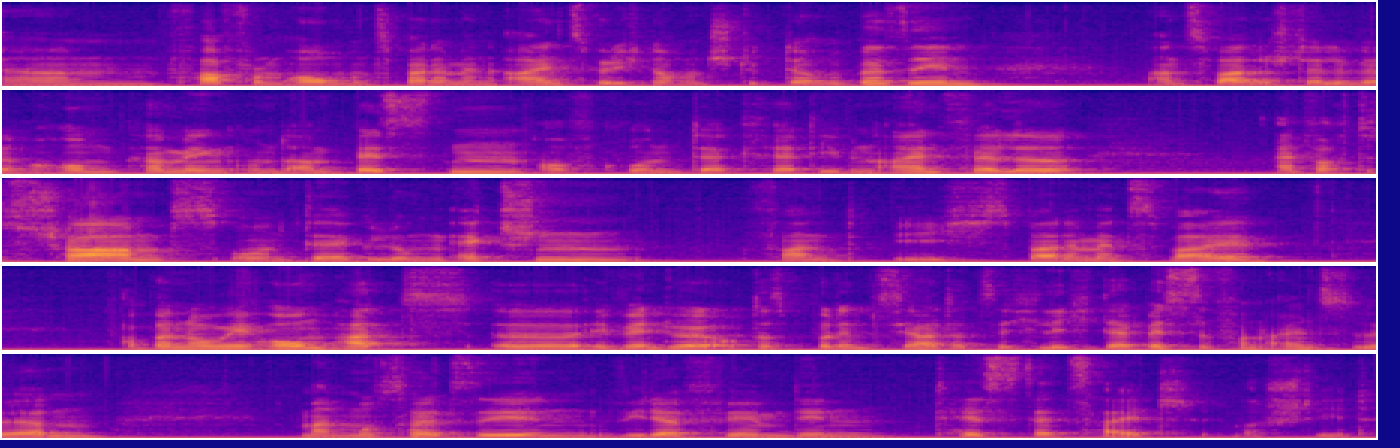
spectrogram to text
ähm, Far From Home und Spider-Man 1 würde ich noch ein Stück darüber sehen. An zweiter Stelle wäre Homecoming und am besten aufgrund der kreativen Einfälle, einfach des Charmes und der gelungenen Action fand ich Spider-Man 2. Aber No Way Home hat äh, eventuell auch das Potenzial, tatsächlich der beste von allen zu werden man muss halt sehen, wie der Film den Test der Zeit übersteht.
